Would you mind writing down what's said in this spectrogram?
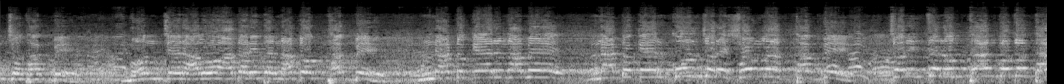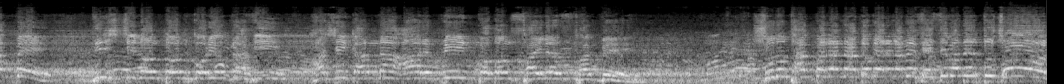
মঞ্চ থাকবে। মঞ্চের আলো আধারিত নাটক থাকবে। নাটকের নামে, নাটকের কুলচরে সংলাপ থাকবে। চরিত্রের উত্থান পতন থাকবে। দৃষ্টিনন্দন কোরিওগ্রাফি, হাসি, কান্না আর প্রিন্ট পতন সাইলেন্স থাকবে। শুধু থাকবে না, নাটকের নামে ফেসিবাদের দূষণ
